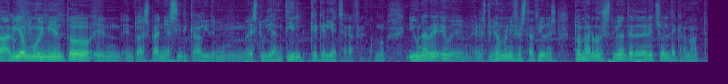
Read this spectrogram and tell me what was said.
había un movimiento en, en toda España sindical y estudiantil que quería echar a Franco. Y una vez, eh, en, en las primeras manifestaciones, tomaron los estudiantes de Derecho el decanato.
